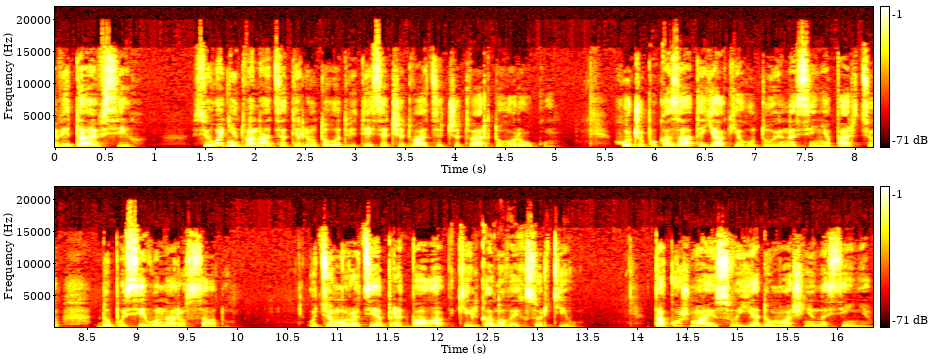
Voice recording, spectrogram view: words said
Вітаю всіх! Сьогодні 12 лютого 2024 року. Хочу показати, як я готую насіння перцю до посіву на розсаду. У цьому році я придбала кілька нових сортів. Також маю своє домашнє насіння.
